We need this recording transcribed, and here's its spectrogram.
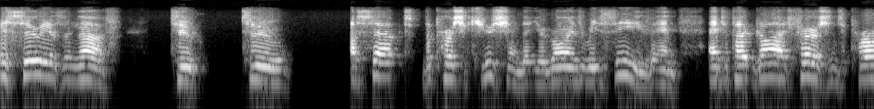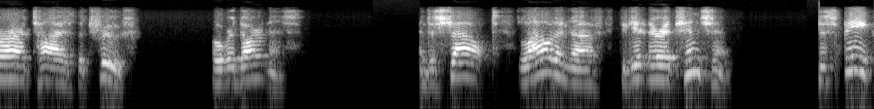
It's serious enough to to accept the persecution that you're going to receive and, and to put God first and to prioritize the truth over darkness. And to shout loud enough to get their attention. To speak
